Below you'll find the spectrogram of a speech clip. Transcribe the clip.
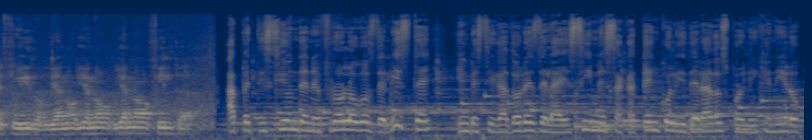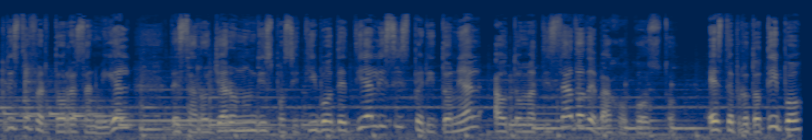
el fluido, ya no, ya no, ya no filtra. A petición de nefrólogos del ISTE, investigadores de la ESIME Zacatenco liderados por el ingeniero Christopher Torres San Miguel desarrollaron un dispositivo de diálisis peritoneal automatizado de bajo costo. Este prototipo,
